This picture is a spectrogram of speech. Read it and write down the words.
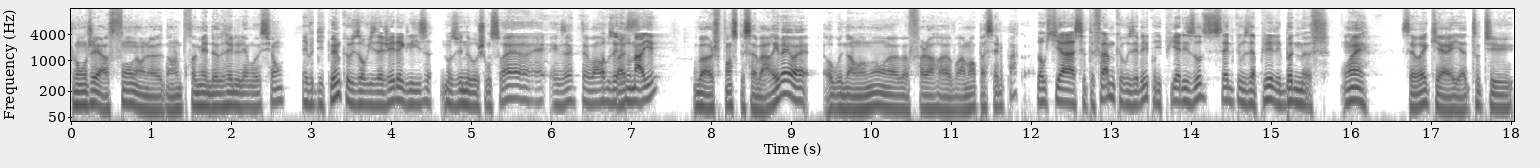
plonger à fond dans le, dans le premier degré de l'émotion. Et vous dites même que vous envisagez l'église dans une de vos chansons. Ouais, ouais, exactement. vous allez vous marier? Bah, je pense que ça va arriver, ouais. Au bout d'un moment, il va falloir euh, vraiment passer le pas, quoi. Donc il y a cette femme que vous aimez, et puis il y a les autres, celles que vous appelez les bonnes meufs. Ouais, c'est vrai qu'il y a, il y a toute, une,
